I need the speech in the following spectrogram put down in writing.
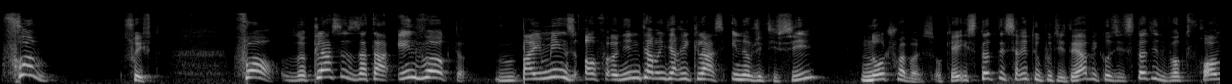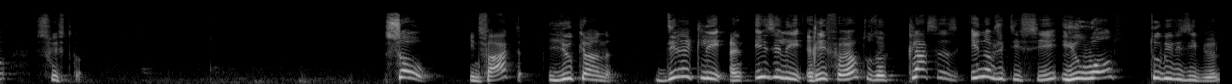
from Swift. For the classes that are invoked by means of an intermediary class in Objective-C, no troubles, okay? It's not necessary to put it there because it's not invoked from Swift code. So, in fact, you can directly and easily refer to the classes in Objective-C you want to be visible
